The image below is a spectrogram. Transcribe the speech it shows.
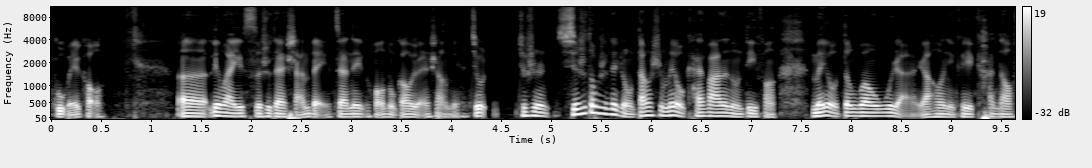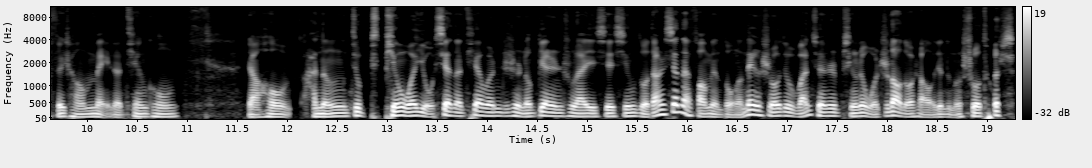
古北口，呃，另外一次是在陕北，在那个黄土高原上面，就就是其实都是那种当时没有开发的那种地方，没有灯光污染，然后你可以看到非常美的天空。然后还能就凭我有限的天文知识能辨认出来一些星座，但是现在方便多了。那个时候就完全是凭着我知道多少，我就只能说多少。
